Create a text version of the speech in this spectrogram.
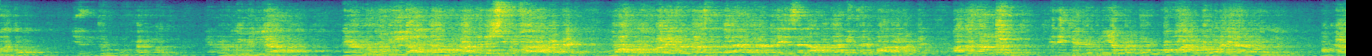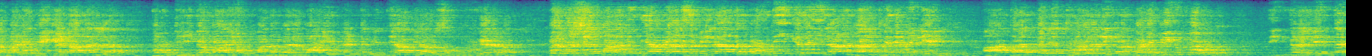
മതം എന്ത് മുഹമ്മദ്? നെഹ്റുവില്ല നെഹ്റുവില്ല അള്ളാഹു കാത്തിരക്ഷിക്കുമാറാവട്ടെ. അള്ളാഹു സലാമത്താക്കി തരുമാറാവട്ടെ. അതുകൊണ്ട് എനിക്ക് എന്റെ പ്രിയപ്പെട്ട ഉപ്പമാരോട് പറയാനുള്ളത് മക്കളെ പഠിപ്പിക്കണമെന്നല്ല ഭൗതികമായും മതപരമായും രണ്ട് വിദ്യാഭ്യാസവും മുഖേണം ഒരുപക്ഷെ മതവിദ്യാഭ്യാസം ഇല്ലാതെ ഭൗതികതയിലാണ് താല്പര്യമെങ്കിൽ ആ താല്പര്യത്തോടെ നിങ്ങൾ പഠിപ്പിക്കുമ്പോൾ നിങ്ങളിൽ നിന്ന്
